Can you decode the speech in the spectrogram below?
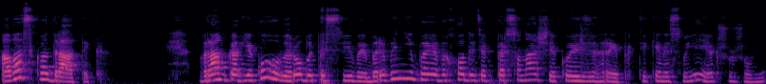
а у вас квадратик. В рамках якого ви робите свій вибір. Ви ніби виходить як персонаж якоїсь гри, тільки не своєї, а чужої.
